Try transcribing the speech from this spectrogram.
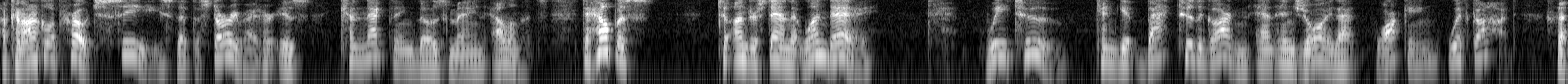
A canonical approach sees that the story writer is connecting those main elements to help us to understand that one day we too can get back to the garden and enjoy that walking with God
